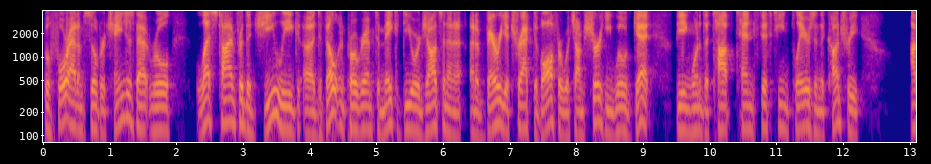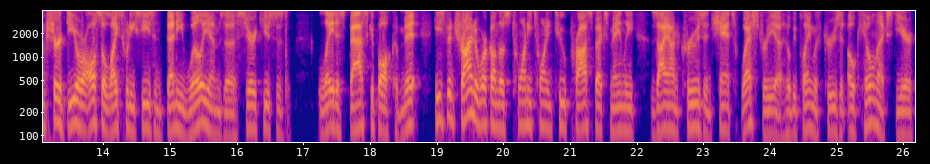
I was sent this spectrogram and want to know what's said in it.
before Adam Silver changes that rule, less time for the G League uh, development program to make Dior Johnson an, a very attractive offer, which I'm sure he will get, being one of the top 10, 15 players in the country. I'm sure Dior also likes what he sees in Benny Williams, uh, Syracuse's latest basketball commit. He's been trying to work on those 2022 prospects, mainly Zion Cruz and Chance Westry. Uh, he'll be playing with Cruz at Oak Hill next year.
